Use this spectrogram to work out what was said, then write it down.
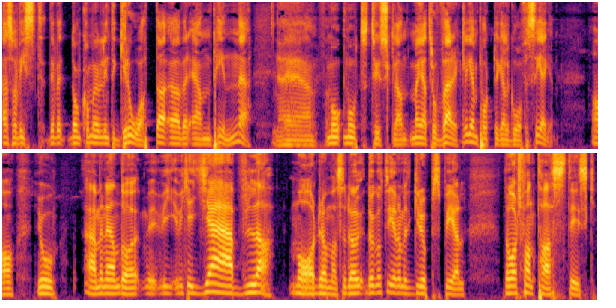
alltså visst, det, de kommer väl inte gråta över en pinne eh, mot, mot Tyskland, men jag tror verkligen Portugal går för segern. Ja, jo, nej, men ändå, vi- vilken jävla mardröm alltså. Du har, du har gått igenom ett gruppspel, det har varit fantastiskt,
